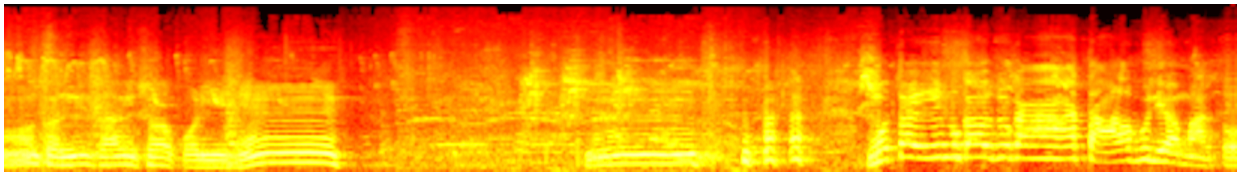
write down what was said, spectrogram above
હું ઘરની સાવી છ પડીએ છે. હું તો એમ કહું છું કે આ તાળો લેવા મારતો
